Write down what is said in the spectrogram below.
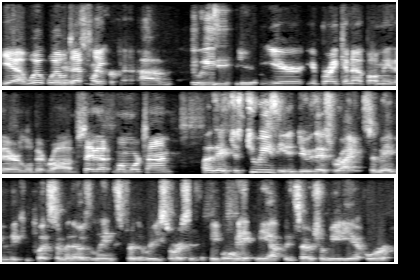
Yeah, we'll, we'll definitely. Um, too easy. You're you're breaking up on me there a little bit, Rob. Say that one more time. I was it's just too easy to do this right. So maybe we can put some of those links for the resources if people want to hit me up in social media or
